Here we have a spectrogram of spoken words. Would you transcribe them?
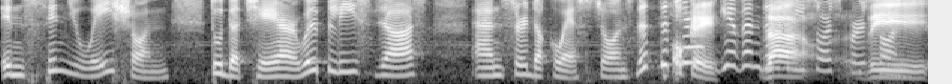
insinuation to the chair. Will please just answer the questions. The, the chair has given the, resource person the-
